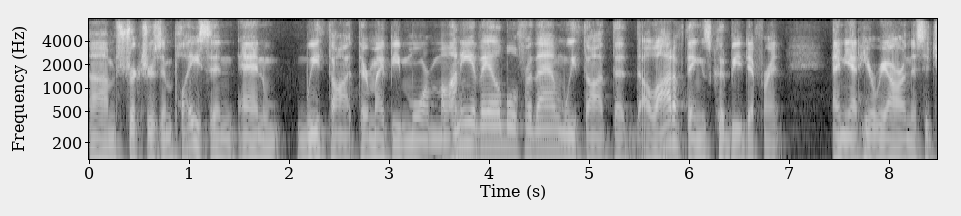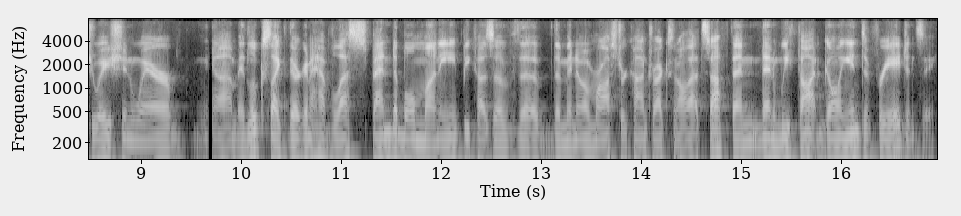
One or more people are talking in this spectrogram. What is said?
um, strictures in place, and and we thought there might be more money available for them. We thought that a lot of things could be different, and yet here we are in the situation where um, it looks like they're going to have less spendable money because of the the minimum roster contracts and all that stuff than than we thought going into free agency.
